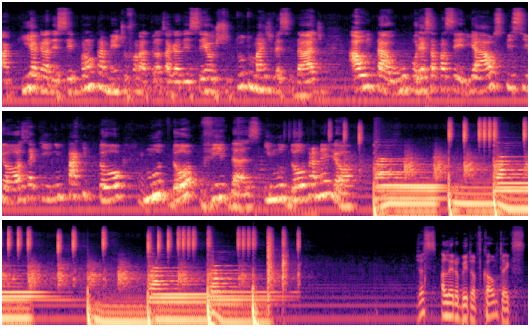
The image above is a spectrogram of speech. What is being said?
aqui agradecer prontamente o Fonatrans, agradecer ao Instituto Mais Diversidade, ao Itaú por essa parceria auspiciosa que impactou, mudou vidas e mudou para melhor. Just a little bit of context.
